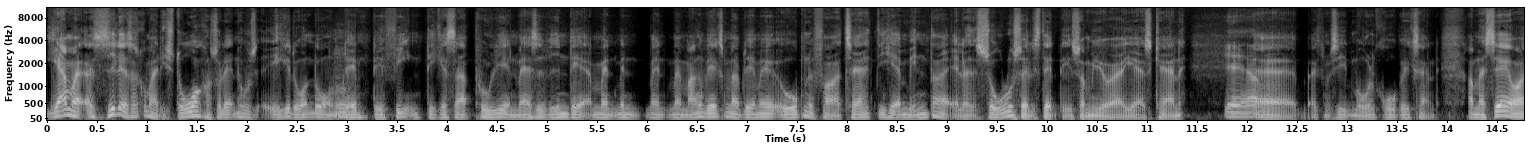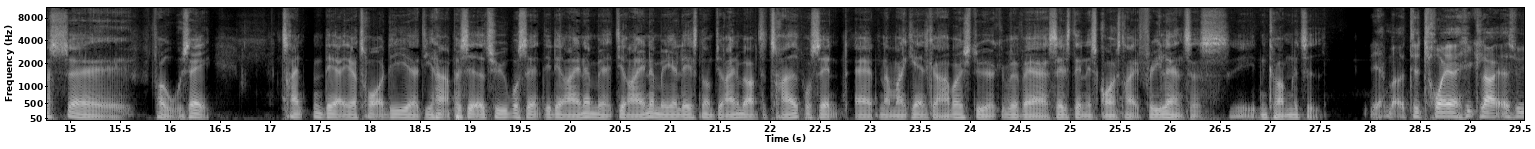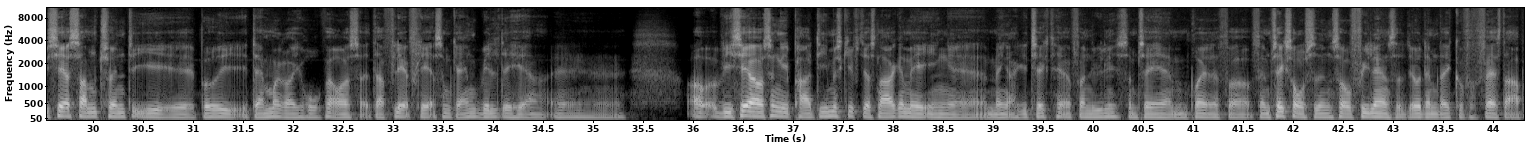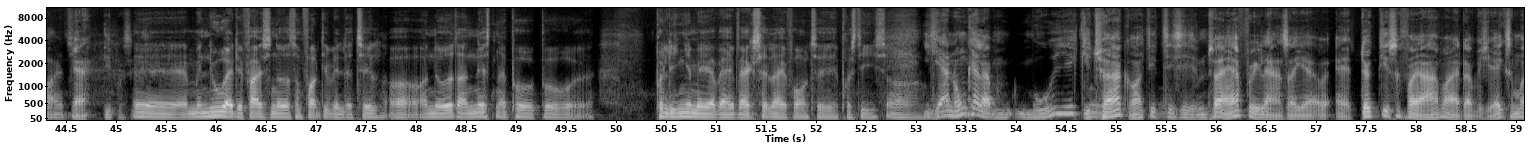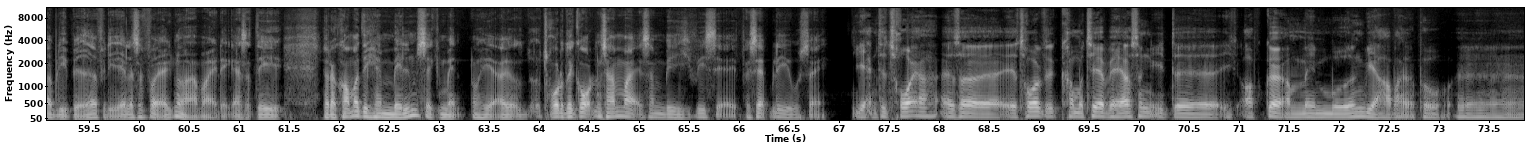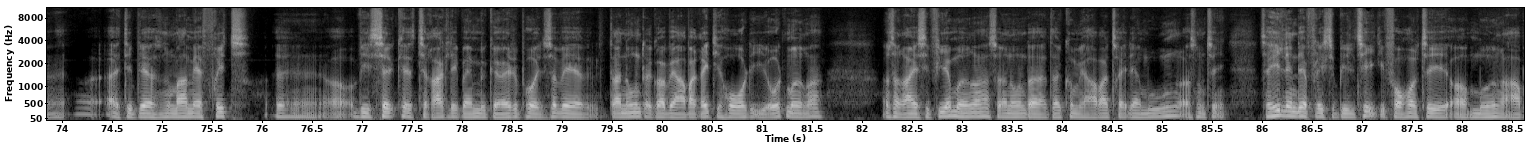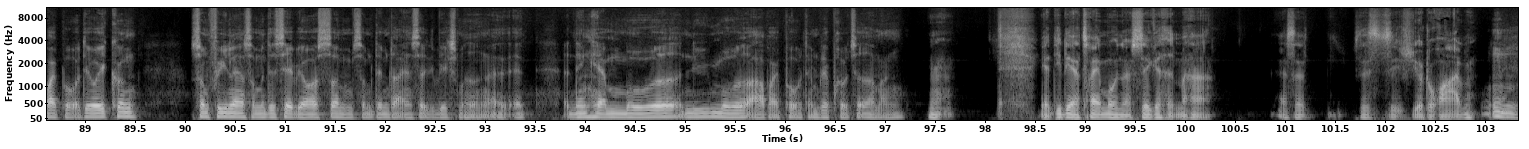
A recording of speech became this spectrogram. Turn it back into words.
Ja, men altså tidligere så skulle man have de store konsulenthus, ikke et ondt om mm. dem, det er fint, det kan så pulje en masse viden der, men, men, men, men mange virksomheder bliver mere åbne for at tage de her mindre, eller soloselvstændige, som jo er jeres kerne, ja, ja. Øh, hvad skal man sige, målgruppe, ikke sandt? Og man ser jo også øh, fra USA, trenden der. Jeg tror, de, øh, de har passeret 20 procent. Det de regner med, de regner med, jeg læste noget om, de regner med op til 30 procent af den amerikanske arbejdsstyrke vil være selvstændige freelancers i den kommende tid. Ja, det tror jeg helt klart. Altså, vi ser samme trend i øh, både i Danmark og Europa også, at der er flere og flere, som gerne vil det her. Øh, og vi ser også sådan et paradigmeskift. Jeg snakkede med en, øh, med en arkitekt her for nylig, som sagde, at for 5-6 år siden, så var freelancer, det var dem, der ikke kunne få fast arbejde. Ja, lige præcis. Øh, men nu er det faktisk noget, som folk de vælger til, og, og noget, der næsten er på, på øh, på linje med at være iværksætter i forhold til prestige. Og... Ja, nogen kalder dem modige. Ikke? De tør godt. De, de siger, så er jeg freelancer. Jeg er dygtig, så får jeg arbejde, og hvis jeg ikke, så må jeg blive bedre, fordi ellers så får jeg ikke noget arbejde. Ikke? Altså det, så der kommer det her mellemsegment nu her. Tror du, det går den samme vej, som vi, vi ser for eksempel i USA? Ja, det tror jeg. Altså, jeg tror, det kommer til at være sådan et, øh, et opgør med måden, vi arbejder på. Øh, at det bliver sådan meget mere frit, øh, og vi selv kan tilrettelægge, hvordan vi gør det på. Så vil jeg, der er nogen, der godt vil arbejde rigtig hårdt i otte måneder, og så rejse i fire måneder, og så er der nogen, der, der kommer at arbejde tre dage om ugen, og sådan ting. Så hele den der fleksibilitet i forhold til og måden at arbejde på, og det er jo ikke kun som freelancer, men det ser vi også som, som dem, der er ansat i virksomheden, at, at at den her måde, nye måde at arbejde på, den bliver prioriteret af mange. Mm. Ja, de der tre måneders sikkerhed, man har, altså, det, jo, du har den. Mm.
